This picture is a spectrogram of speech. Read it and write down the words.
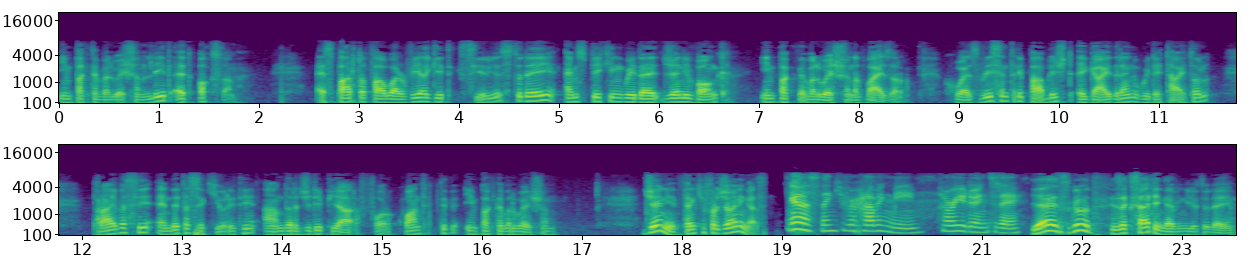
Impact Evaluation Lead at Oxfam. As part of our Real Geek series today, I'm speaking with uh, Jaynie Vonk, Impact Evaluation Advisor, who has recently published a guideline with the title Privacy and Data Security under GDPR for Quantitative Impact Evaluation. Jaynie, thank you for joining us. Yes, thank you for having me. How are you doing today? Yeah, it's good. It's exciting having you today.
